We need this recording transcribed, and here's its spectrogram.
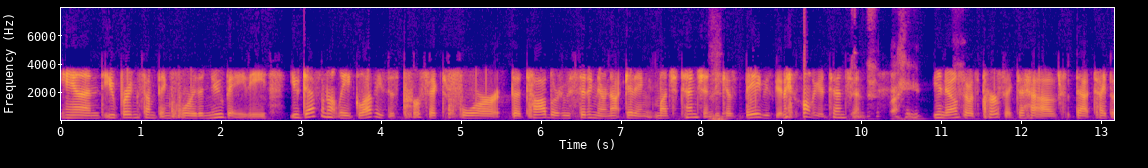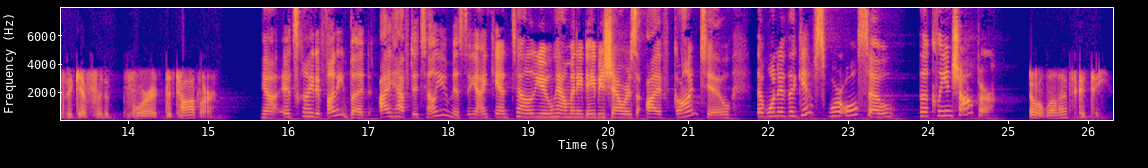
and you bring something for the new baby, you definitely Glovies is perfect for the toddler who's sitting there not getting much attention because the baby's getting all the attention. right You know, so it's perfect to have that type of a gift for the for the toddler. yeah it's kind of funny but i have to tell you missy i can't tell you how many baby showers i've gone to that one of the gifts were also the clean shopper Oh, well, that's good to hear.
